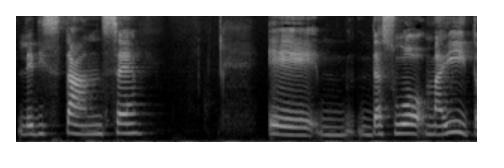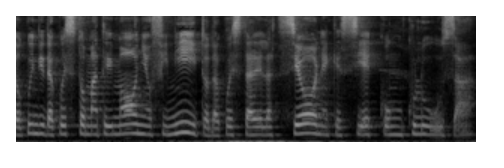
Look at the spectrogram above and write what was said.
le distanze e da suo marito, quindi da questo matrimonio finito, da questa relazione che si è conclusa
